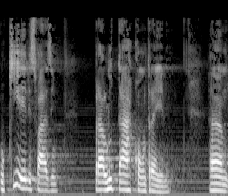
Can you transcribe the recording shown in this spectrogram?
o que eles fazem para lutar contra ele. Um,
